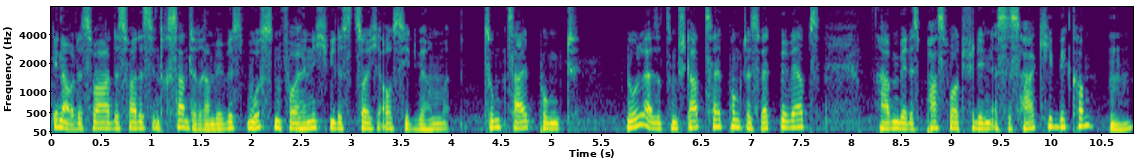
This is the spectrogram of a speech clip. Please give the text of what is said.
Genau, das war das war das Interessante dran. Wir wussten vorher nicht, wie das Zeug aussieht. Wir haben zum Zeitpunkt null, also zum Startzeitpunkt des Wettbewerbs, haben wir das Passwort für den SSH-Key bekommen. Mhm.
